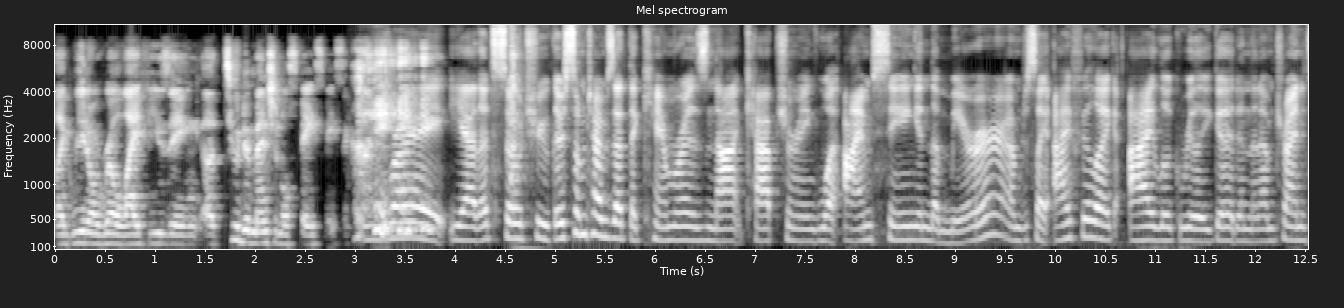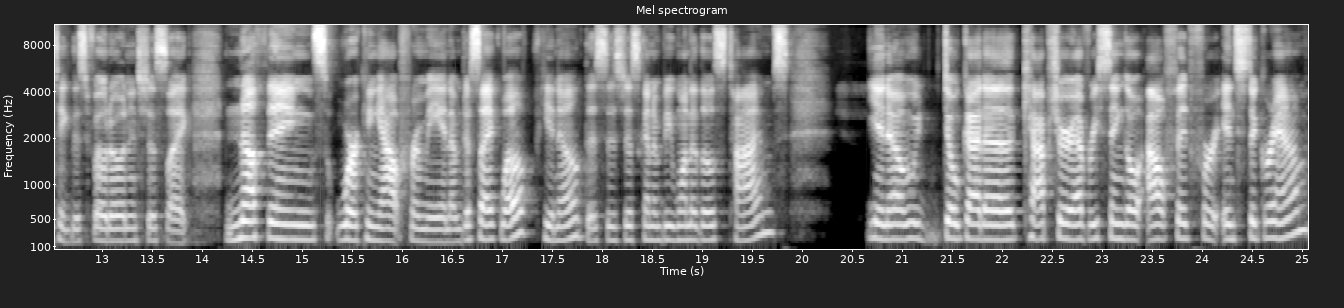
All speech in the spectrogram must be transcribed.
like you know real life using a two-dimensional space basically. Right. Yeah that's so true. There's sometimes that the camera is not capturing what i'm seeing in the mirror. I'm just like i feel like i look really good and then i'm trying to take this photo and it's just like nothing's working out for me. And i'm just like well you know this is just going to be one of those times. You know we don't gotta capture every single outfit for instagram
